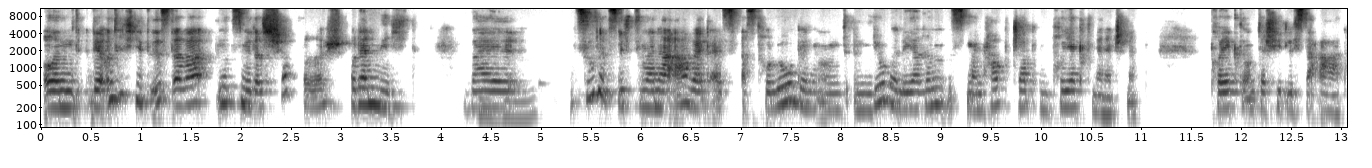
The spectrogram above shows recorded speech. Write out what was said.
Und der Unterschied ist aber, nutzen wir das schöpferisch oder nicht? Weil mhm. zusätzlich zu meiner Arbeit als Astrologin und Yoga-Lehrerin ist mein Hauptjob im Projektmanagement. Projekte unterschiedlichster Art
